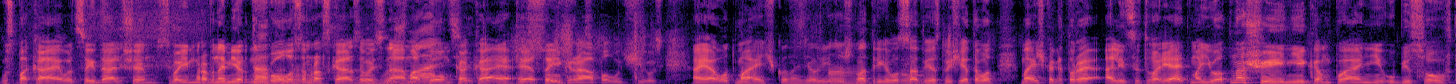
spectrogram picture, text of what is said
успокаиваться и дальше своим равномерным Да, да, голосом да, да. рассказывать Вы нам о том, знаете, какая эта игра получилась. А я вот маечку надел, видишь, Ага. смотри, вот Ну. соответствующая. Это вот маечка, которая олицетворяет мое отношение к компании Ubisoft.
